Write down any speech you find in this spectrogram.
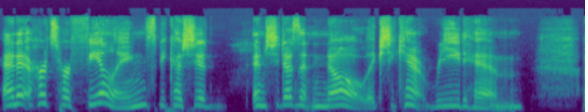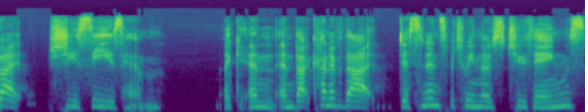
and it hurts her feelings because she and she doesn't know like she can't read him but she sees him. Like and and that kind of that dissonance between those two things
